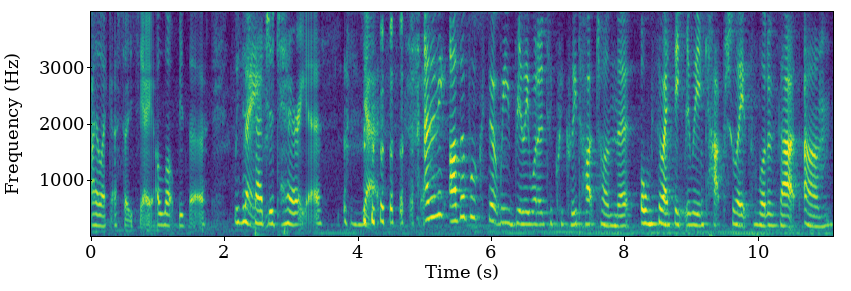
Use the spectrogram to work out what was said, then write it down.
I like associate a lot with the with Same. Sagittarius. Yes. and then the other book that we really wanted to quickly touch on that also I think really encapsulates a lot of that um,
